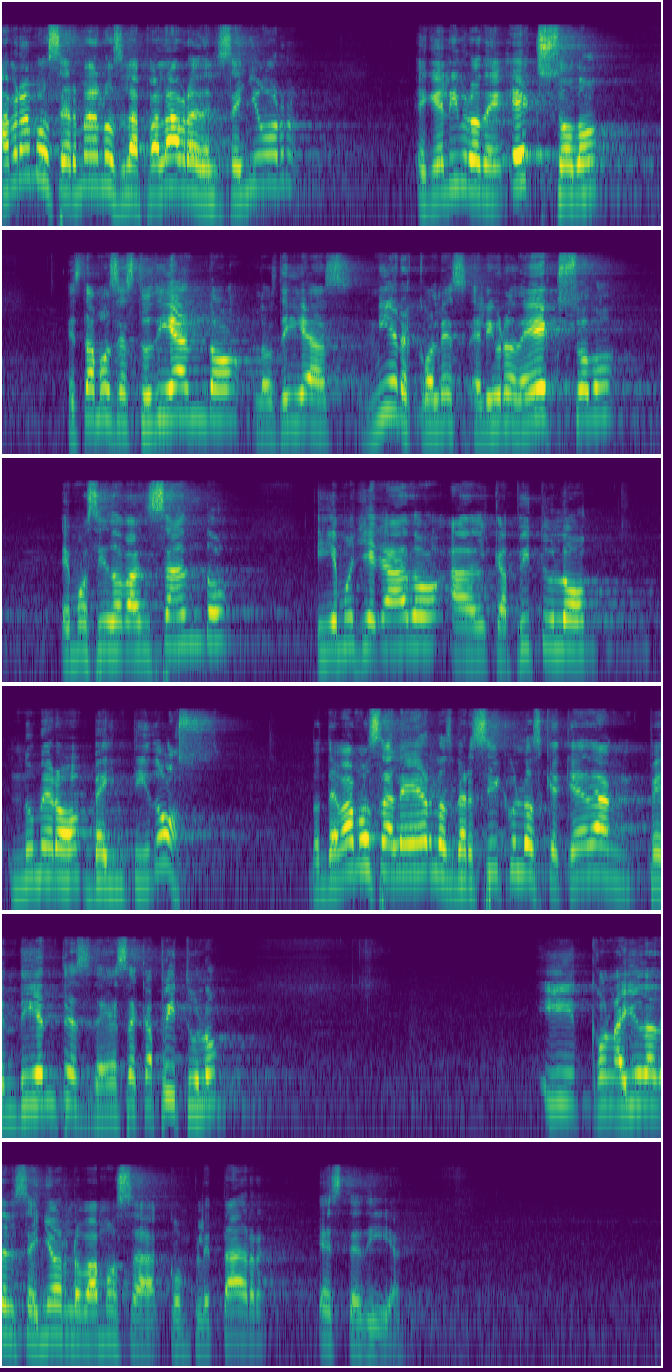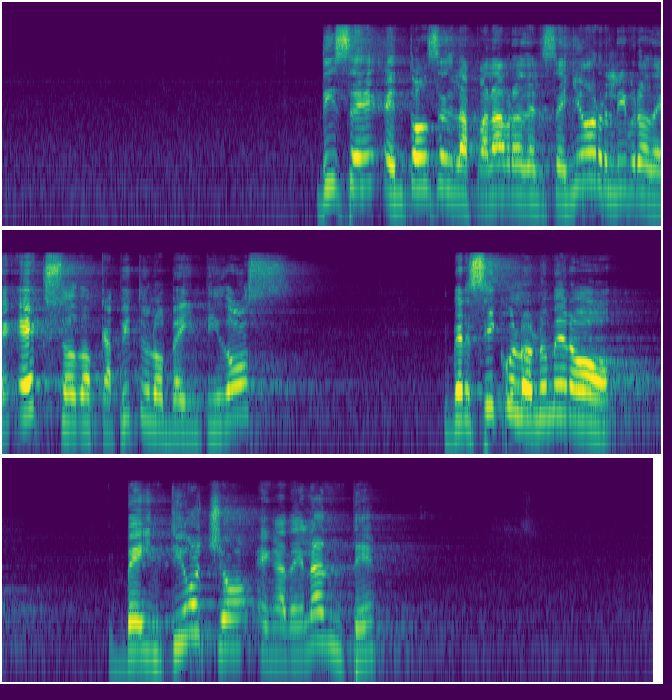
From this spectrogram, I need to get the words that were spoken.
Abramos, hermanos, la palabra del Señor en el libro de Éxodo. Estamos estudiando los días miércoles el libro de Éxodo. Hemos ido avanzando y hemos llegado al capítulo número 22, donde vamos a leer los versículos que quedan pendientes de ese capítulo. Y con la ayuda del Señor lo vamos a completar este día. Dice entonces la palabra del Señor, libro de Éxodo capítulo 22, versículo número 28 en adelante,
